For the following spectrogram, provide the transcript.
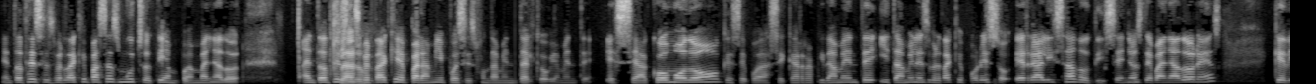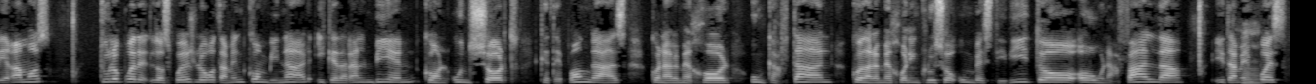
Entonces es verdad que pasas mucho tiempo en bañador. Entonces es verdad que para mí pues es fundamental que obviamente sea cómodo, que se pueda secar rápidamente y también es verdad que por eso he realizado diseños de bañadores que digamos tú lo puedes, los puedes luego también combinar y quedarán bien con un short que te pongas, con a lo mejor un caftán, con a lo mejor incluso un vestidito o una falda y también mm. pues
